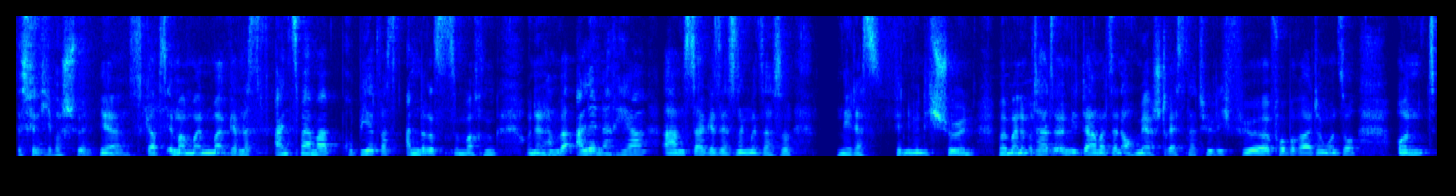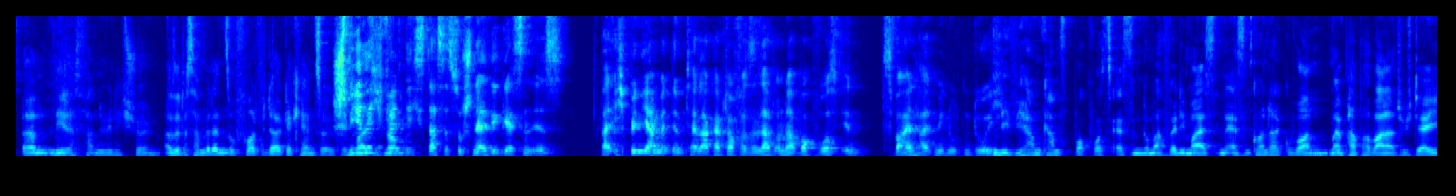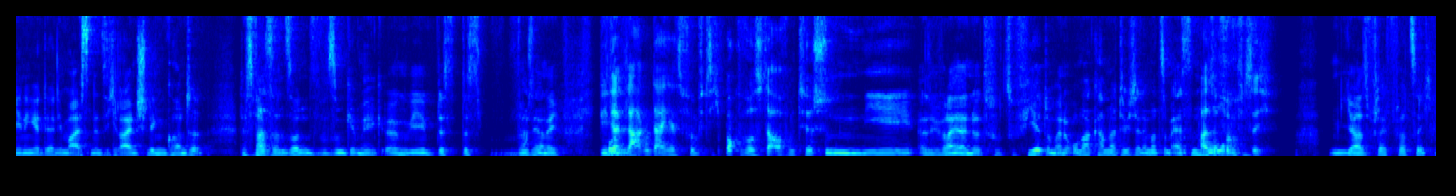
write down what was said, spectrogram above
Das finde ich aber schön. Ja, das gab es immer. Wir haben das ein, zwei Mal probiert, was anderes zu machen. Und dann haben wir alle nachher abends da gesessen und haben gesagt so, nee, das finden wir nicht schön. Weil meine Mutter hatte irgendwie damals dann auch mehr Stress natürlich für Vorbereitung und so. Und ähm, nee, das fanden wir nicht schön. Also das haben wir dann sofort wieder gecancelt. Schwierig finde ich es, dass es so schnell gegessen ist. Weil ich bin ja mit einem Teller Kartoffelsalat und einer Bockwurst in zweieinhalb Minuten durch. Nee, wir haben Kampfbockwurst-Essen gemacht. Wer die meisten essen konnte, hat gewonnen. Mein Papa war natürlich derjenige, der die meisten in sich reinschlingen konnte. Das war so, so, ein, so ein Gimmick irgendwie. Das, das weiß ich auch nicht. Wie, dann lagen da jetzt 50 Bockwürste auf dem Tisch? Nee, also wir waren ja nur zu, zu viert und meine Oma kam natürlich dann immer zum Essen Also hoch. 50. Ja, vielleicht 40.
